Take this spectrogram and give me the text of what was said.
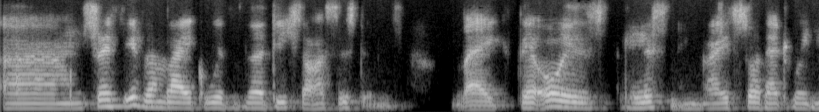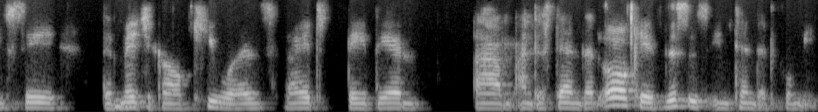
Um so it's even like with the digital assistants like they're always listening, right? So that when you say the magical keywords, right, they then um, understand that, oh, okay, this is intended for me.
